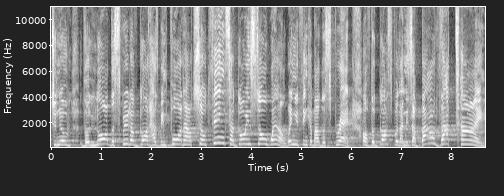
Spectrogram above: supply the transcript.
to know the Lord. The Spirit of God has been poured out. So things are going so well when you think about the spread of the gospel. And it's about that time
